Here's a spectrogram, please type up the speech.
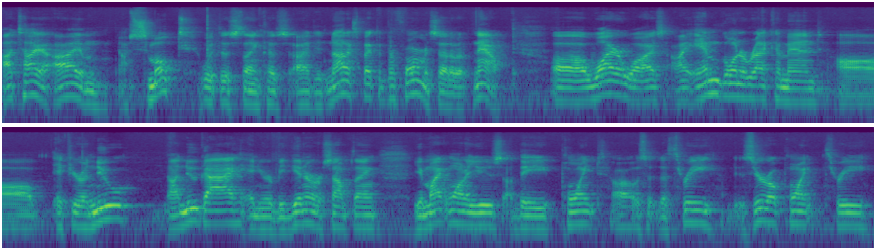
I tell you, I am smoked with this thing because I did not expect the performance out of it. Now, uh, wire-wise, I am going to recommend, uh, if you're a new a new guy and you're a beginner or something, you might want to use the point, uh, was it the 3, 0 0.30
